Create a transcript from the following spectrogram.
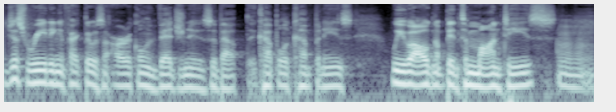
just reading. In fact, there was an article in Veg News about a couple of companies. We've all been to Monty's, mm-hmm.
